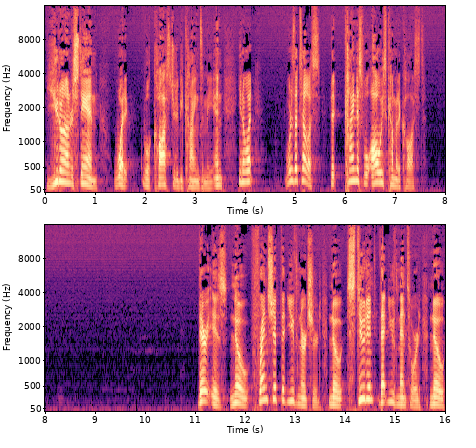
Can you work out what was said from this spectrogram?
You don't understand what it will cost you to be kind to me. And you know what? What does that tell us? That kindness will always come at a cost. There is no friendship that you've nurtured, no student that you've mentored, no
